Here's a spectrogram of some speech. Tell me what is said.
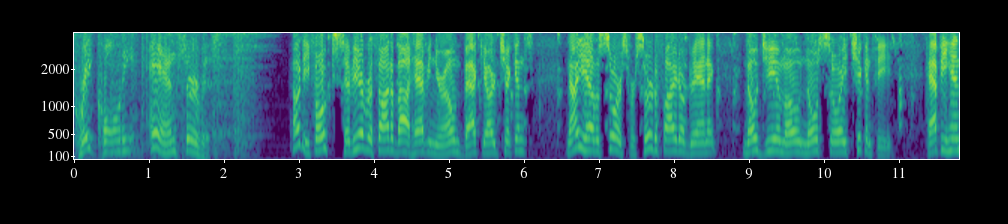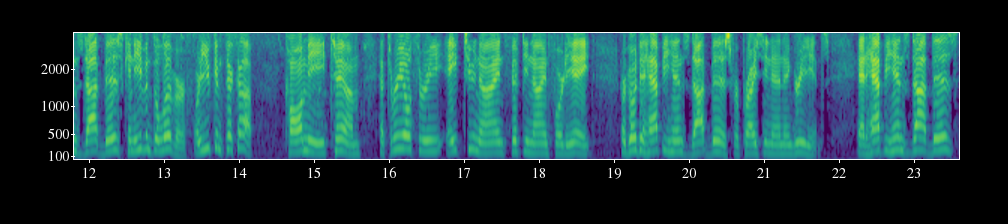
great quality and service. Howdy, folks. Have you ever thought about having your own backyard chickens? Now you have a source for certified organic, no GMO, no soy chicken feed. HappyHens.biz can even deliver, or you can pick up. Call me, Tim, at 303 829 5948, or go to happyhens.biz for pricing and ingredients. At happyhens.biz,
